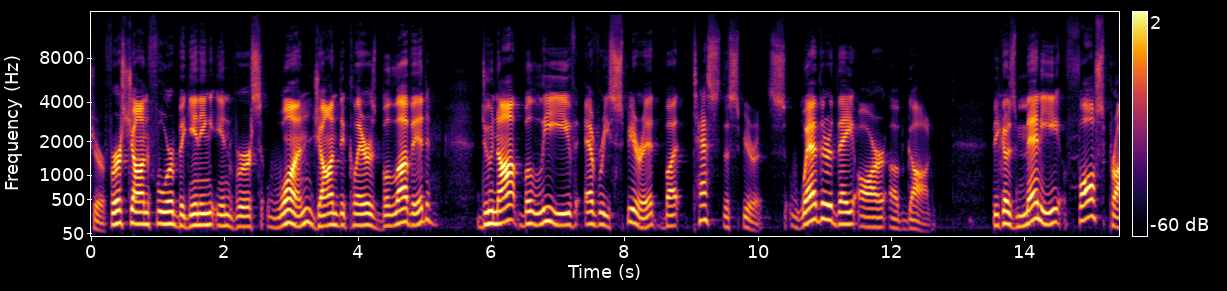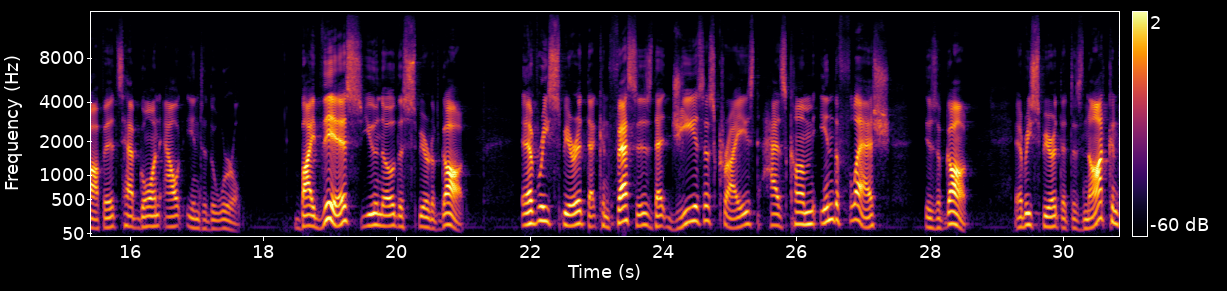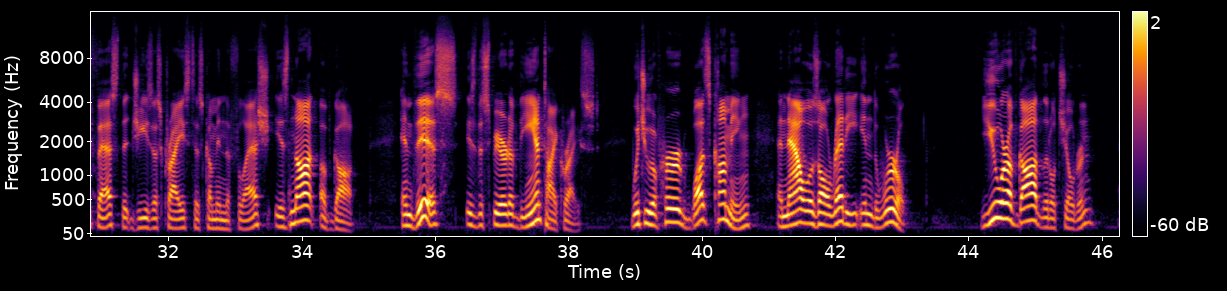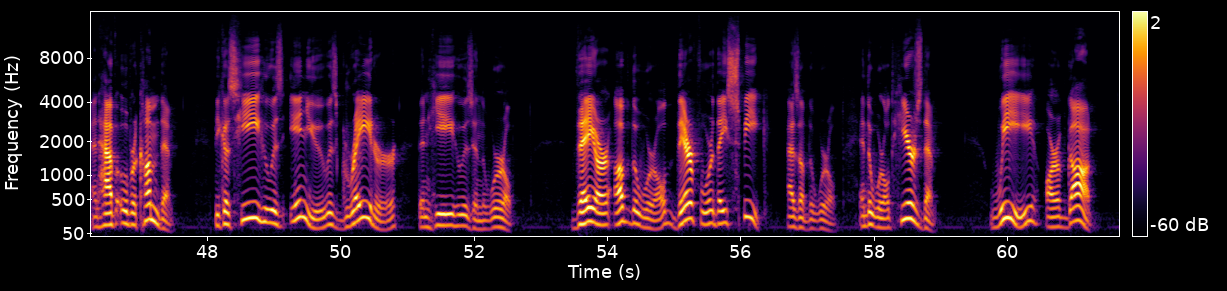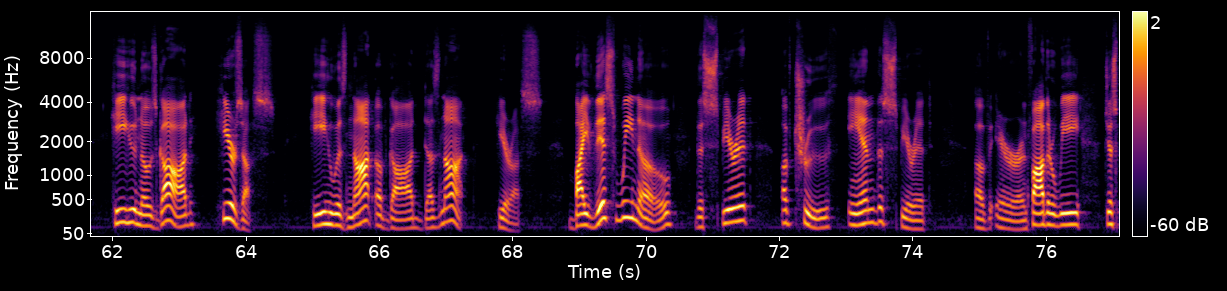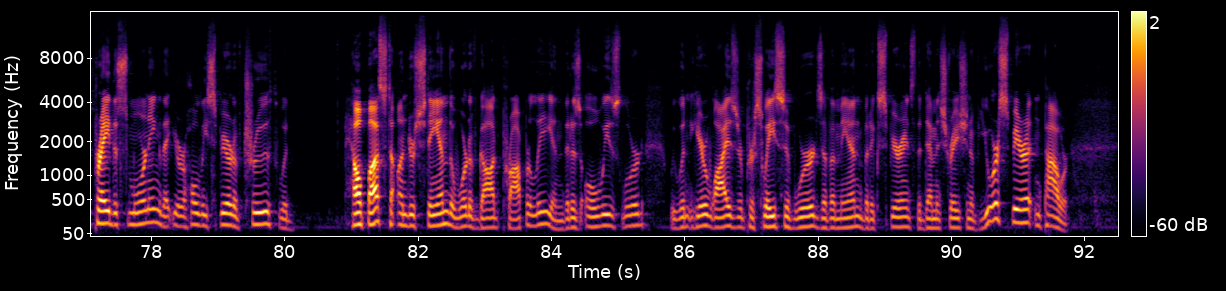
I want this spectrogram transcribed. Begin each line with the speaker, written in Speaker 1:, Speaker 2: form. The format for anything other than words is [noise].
Speaker 1: Sure. 1 John 4, beginning in verse 1, John declares, Beloved, do not believe every spirit, but test the spirits, whether they are of God. Because many false prophets have gone out into the world. By this you know the Spirit of God. Every spirit that confesses that Jesus Christ has come in the flesh is of God. Every spirit that does not confess that Jesus Christ has come in the flesh is not of God. And this is the spirit of the Antichrist, which you have heard was coming and now is already in the world. You are of God, little children, and have overcome them, because he who is in you is greater than he who is in the world. They are of the world, therefore they speak as of the world, and the world hears them. We are of God. He who knows God hears us. He who is not of God does not hear us. By this we know the spirit of truth and the spirit of error. And Father, we just pray this morning that your Holy Spirit of truth would help us to understand the Word of God properly, and that as always, Lord, we wouldn't hear wise or persuasive words of a man, but experience the demonstration of your spirit and power,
